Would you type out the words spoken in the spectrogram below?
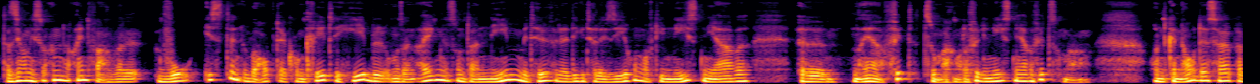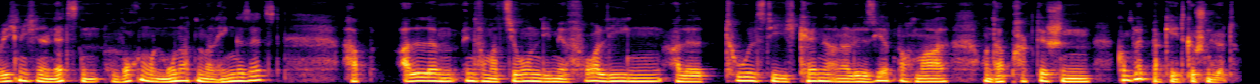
das ist ja auch nicht so einfach, weil wo ist denn überhaupt der konkrete Hebel, um sein eigenes Unternehmen mit Hilfe der Digitalisierung auf die nächsten Jahre, äh, naja, fit zu machen oder für die nächsten Jahre fit zu machen? Und genau deshalb habe ich mich in den letzten Wochen und Monaten mal hingesetzt, habe alle Informationen, die mir vorliegen, alle Tools, die ich kenne, analysiert nochmal und habe praktisch ein Komplettpaket geschnürt.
